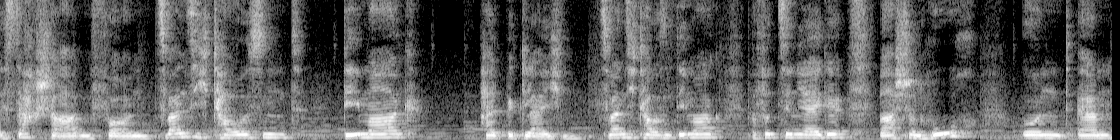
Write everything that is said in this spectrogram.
Sachschaden von 20.000 D-Mark halt begleichen. 20.000 D-Mark für 14-Jährige war schon hoch und ähm,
